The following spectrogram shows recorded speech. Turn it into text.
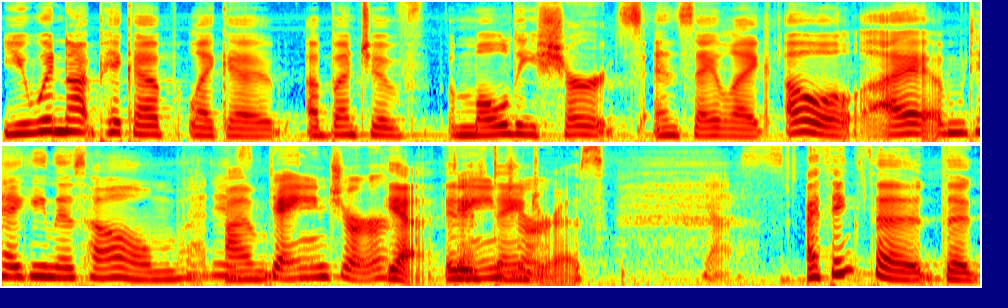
you would not pick up like a, a bunch of moldy shirts and say like, "Oh, I am taking this home." that is I'm- danger Yeah, it is Danger. dangerous. yes I think the the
